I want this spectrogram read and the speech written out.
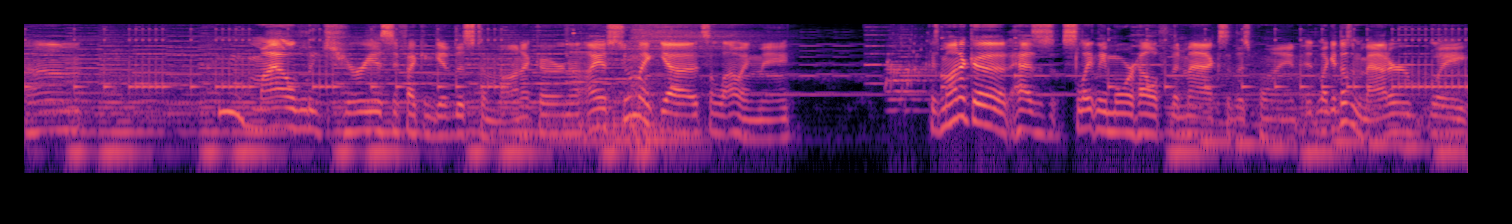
Um, I'm mildly curious if I can give this to Monica or not. I assume, like, yeah, it's allowing me. Because Monica has slightly more health than Max at this point. It, like, it doesn't matter, like,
